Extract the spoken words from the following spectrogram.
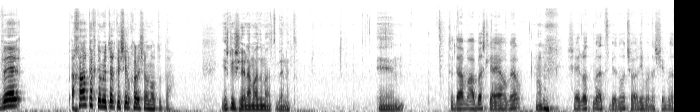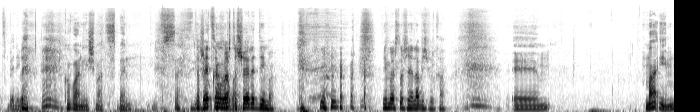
ואחר כך גם יותר קשה לך לשנות אותה. יש לי שאלה מה זה מעצבנת. אתה יודע מה אבא שלי היה אומר? נו. שאלות מעצבנות שואלים אנשים מעצבנים. קודם כל אני איש מעצבן. אתה בעצם אומר שאתה שואל את דימה. דימה יש לו שאלה בשבילך. אמ, מה אם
